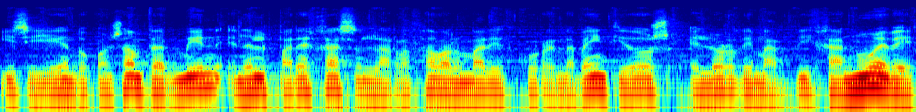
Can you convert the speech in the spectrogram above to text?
y siguiendo con San Fermín, en el Parejas la Razabal Mariz Currena 22, el Ordi Martija 9.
